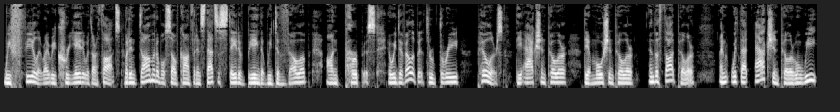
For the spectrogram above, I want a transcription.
We feel it, right? We create it with our thoughts. But indomitable self confidence, that's a state of being that we develop on purpose. And we develop it through three pillars the action pillar, the emotion pillar, and the thought pillar. And with that action pillar, when we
